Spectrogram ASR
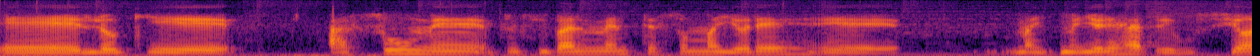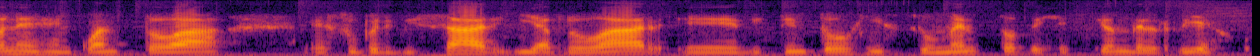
eh, lo que asume principalmente son mayores eh, mayores atribuciones en cuanto a eh, supervisar y aprobar distintos instrumentos de gestión del riesgo.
